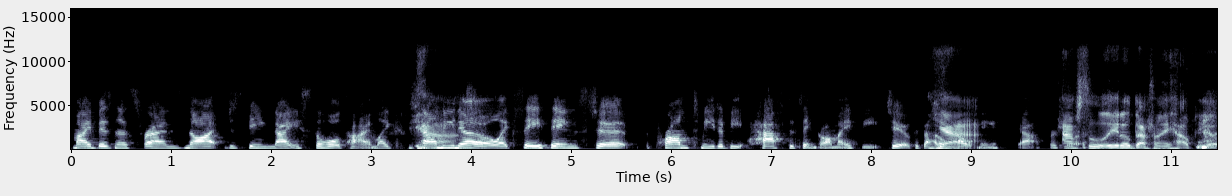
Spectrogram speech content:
my business friends not just being nice the whole time. Like yeah. tell me no. Like say things to prompt me to be have to think on my feet too because that'll yeah. help me. Yeah for sure. Absolutely. It'll definitely help you.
